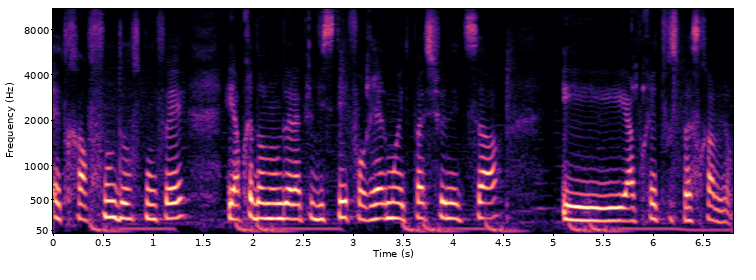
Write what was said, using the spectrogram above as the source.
être à fond dans ce qu'on fait. Et après, dans le monde de la publicité, il faut réellement être passionné de ça. Et après, tout se passera bien.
